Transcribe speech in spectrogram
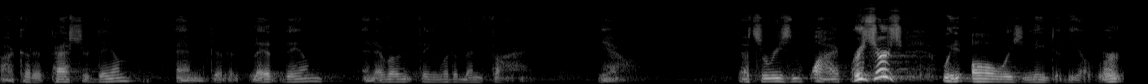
I could have pastored them and could have led them, and everything would have been fine. Yeah. That's the reason why, preachers, we always need to be alert.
